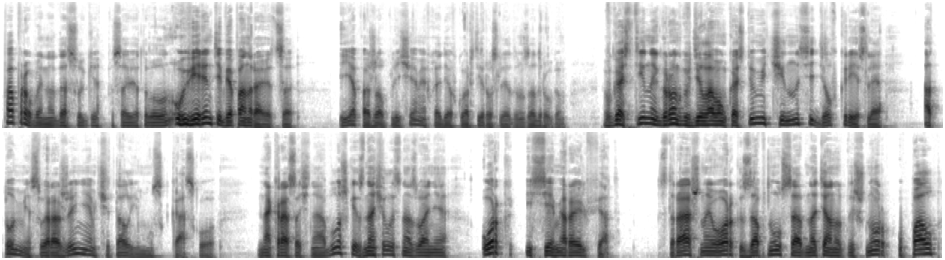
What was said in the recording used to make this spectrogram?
Попробуй на досуге, посоветовал он. Уверен, тебе понравится. Я пожал плечами, входя в квартиру следом за другом. В гостиной Гронк в деловом костюме чинно сидел в кресле, а Томми с выражением читал ему сказку. На красочной обложке значилось название «Орк и семеро эльфят». Страшный орк запнулся об натянутый шнур, упал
